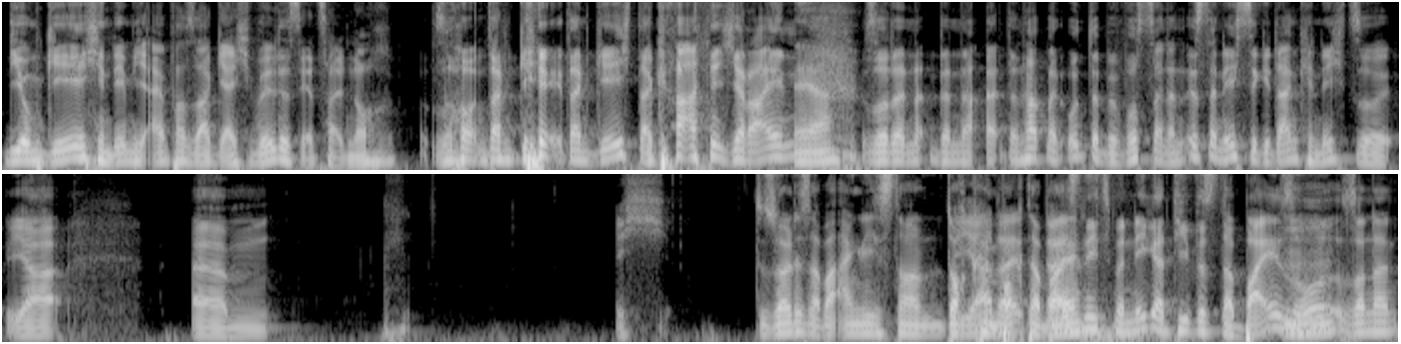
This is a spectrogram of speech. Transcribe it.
die umgehe ich, indem ich einfach sage, ja, ich will das jetzt halt noch. So, und dann gehe dann geh ich da gar nicht rein. Ja. So, dann, dann, dann hat mein Unterbewusstsein, dann ist der nächste Gedanke nicht so, ja, ähm, ich Du solltest aber eigentlich ist da doch ja, kein da, Bock dabei. Da ist nichts mehr Negatives dabei, so, Mhm. sondern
